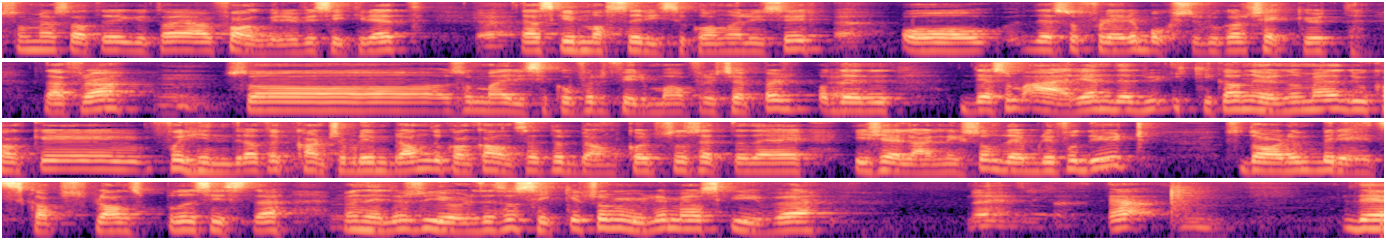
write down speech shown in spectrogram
som jeg sa til gutta, jeg har fagbrev i sikkerhet. Jeg har skrevet masse risikoanalyser. Og desto flere bokser du kan sjekke ut derfra, så, som er risiko for et firma, f.eks. Og det, det som er igjen, det du ikke kan gjøre noe med Du kan ikke forhindre at det kanskje blir en brann. Du kan ikke ansette et brannkorps og sette det i kjelleren, liksom. Det blir for dyrt. Så da har du en beredskapsplan på det siste. Men ellers så gjør du det så sikkert som mulig med å skrive ja. Det,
